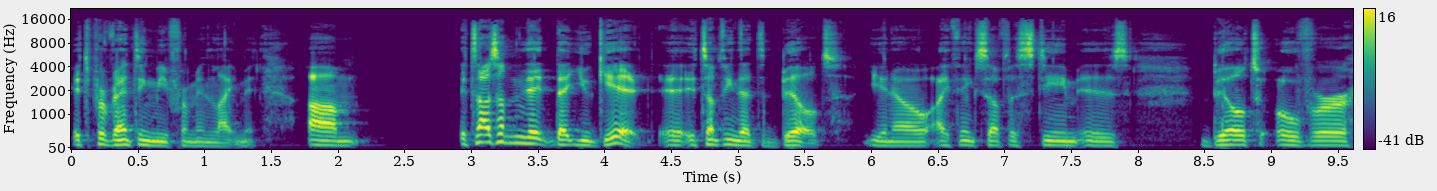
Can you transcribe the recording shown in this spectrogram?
it's preventing me from enlightenment. Um, it's not something that, that you get. It's something that's built you know? I think self-esteem is built over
